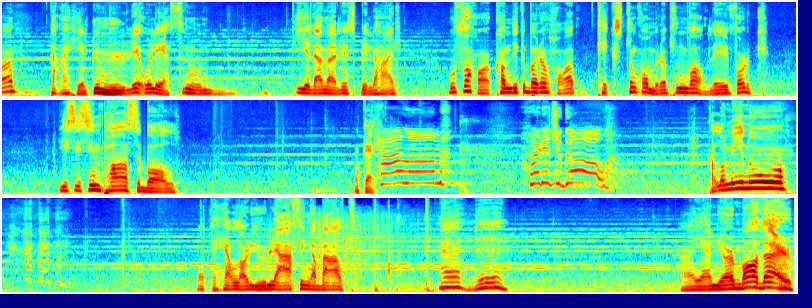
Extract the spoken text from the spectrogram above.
Hva? Det er helt umulig å lese noe i det der spillet her. Hvorfor ha, kan de ikke bare ha tekst som kommer opp som vanlige folk? This is impossible. Ok. Callum! Where did you go? Calomino! What the hell are you laughing about? I am your mother!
